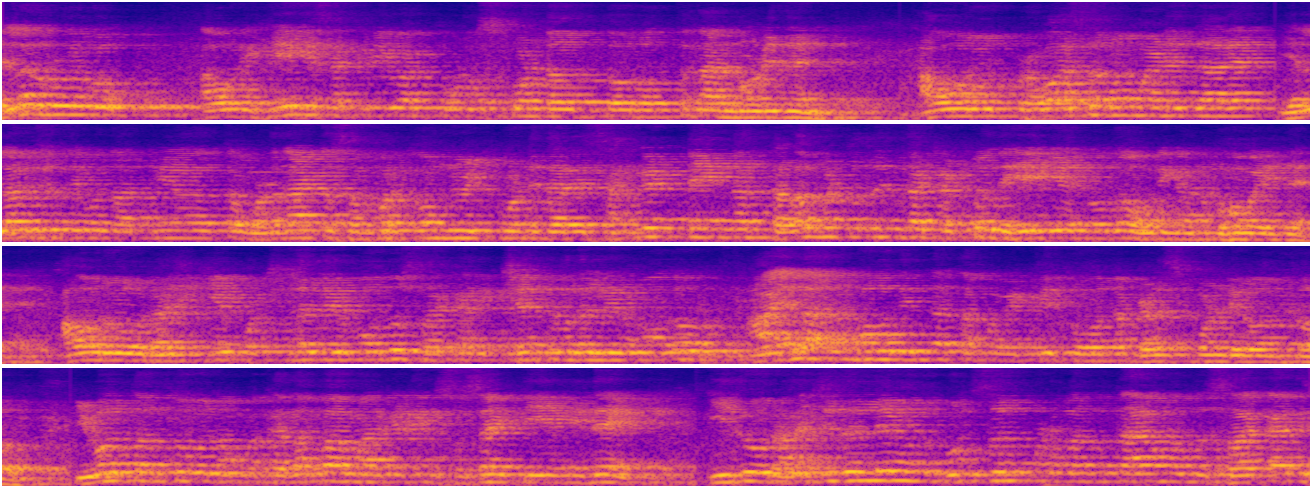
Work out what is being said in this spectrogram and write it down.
ಎಲ್ಲರೊಳಗೂ ಅವ್ರು ಹೇಗೆ ಸಕ್ರಿಯವಾಗಿ ತೊಡಗಿಸ್ಕೊಂಡಂತವ್ರು ಅಂತ ನಾನು ನೋಡಿದ್ದೇನೆ. ಅವರು ಪ್ರವಾಸವನ್ನು ಮಾಡಿದ್ದಾರೆ. ಎಲ್ಲರ ಜೊತೆ ಒಂದು ಆತ್ಮೀಯವಾದಂತ ಒಡನಾಟ ಸಂಪರ್ಕವನ್ನು ಇಟ್ಕೊಂಡಿದ್ದಾರೆ. ಸಂಘಟನೆಯನ್ನ ತಳಮಟ್ಟದಿಂದ ಕಟ್ಟೋದು ಹೇಗೆ ಅನ್ನೋದು ಅವರಿಗೆ ಅನುಭವ ಇದೆ. ಅವರು ರಾಜಕೀಯ ಪಕ್ಷದಲ್ಲಿರ್ಬೋದು ಸಹಕಾರಿ ಕ್ಷೇತ್ರದಲ್ಲಿರ್ಬೋದು, ಆ ಎಲ್ಲ ಅನುಭವದಿಂದ ತಮ್ಮ ವ್ಯಕ್ತಿತ್ವವನ್ನು ಬೆಳೆಸ್ಕೊಂಡಿರುವಂತವ್ರು ಇವತ್ತಂತೂ ನಮ್ಮ ಕದಂಬ ಮಾರ್ಕೆಟಿಂಗ್ ಸೊಸೈಟಿ ಏನಿದೆ, ಇದು ರಾಜ್ಯದಲ್ಲೇ ಒಂದು ಗುರುತಿಸಲ್ಪಡುವಂತಹ ಒಂದು ಸಹಕಾರಿ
